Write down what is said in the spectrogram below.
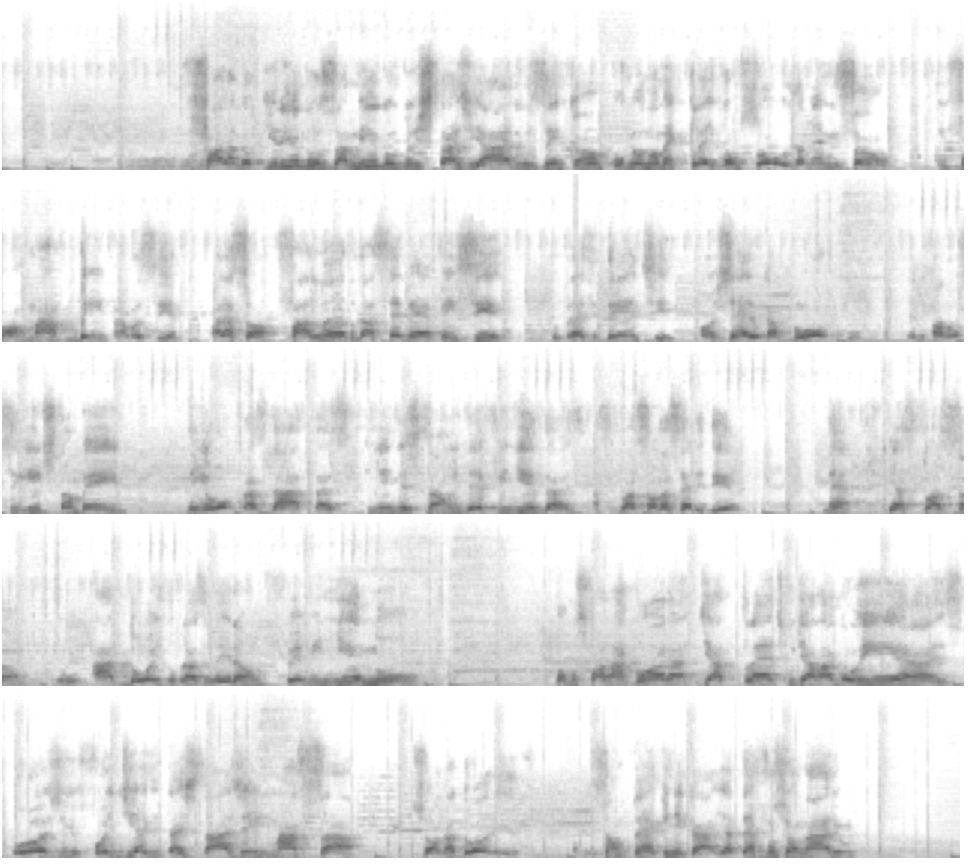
Fala, meus queridos amigos do Estagiários em Campo. Meu nome é Cleiton Souza. Minha missão informar bem para você. Olha só, falando da CBF em si, o presidente Rogério Caboclo, ele falou o seguinte também: tem outras datas que ainda estão indefinidas. A situação da Série D, né? E a situação do A2 do Brasileirão Feminino. Vamos falar agora de Atlético de Alagoinhas. Hoje foi dia de testagem em massa. Jogadores, comissão técnica e até funcionário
